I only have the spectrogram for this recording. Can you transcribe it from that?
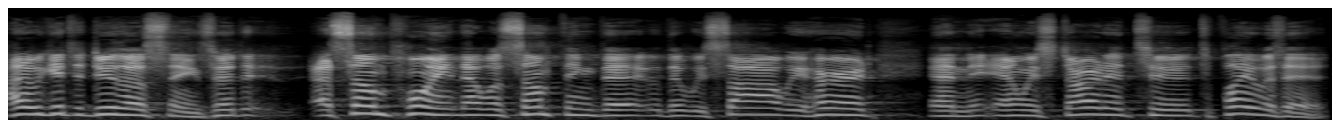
How do we get to do those things? At some point, that was something that, that we saw, we heard, and, and we started to, to play with it.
